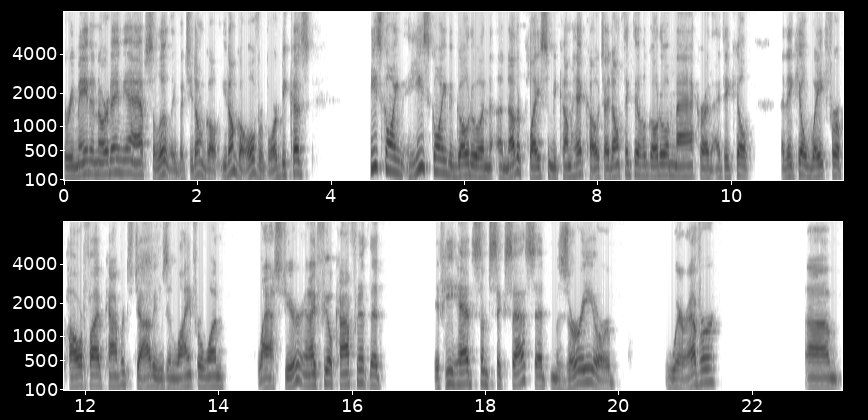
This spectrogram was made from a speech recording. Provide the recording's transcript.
to remain in Notre Dame? Yeah, absolutely. But you don't go, you don't go overboard because he's going, he's going to go to an, another place and become head coach. I don't think that he'll go to a MAC or I think he'll, I think he'll wait for a Power Five conference job. He was in line for one last year, and I feel confident that if he had some success at Missouri or wherever, um,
